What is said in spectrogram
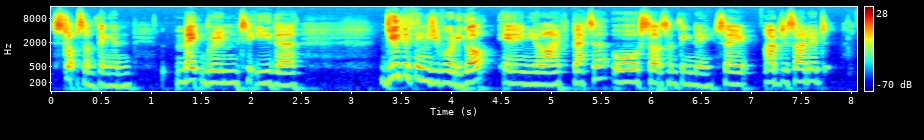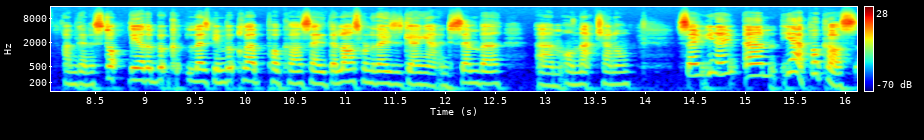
stop something and make room to either do the things you've already got in your life better or start something new. So I've decided I'm going to stop the other book lesbian book club podcast. So the last one of those is going out in December um, on that channel. So you know, um, yeah, podcasts.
